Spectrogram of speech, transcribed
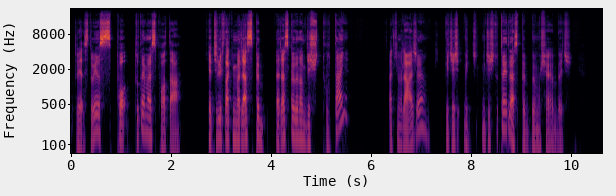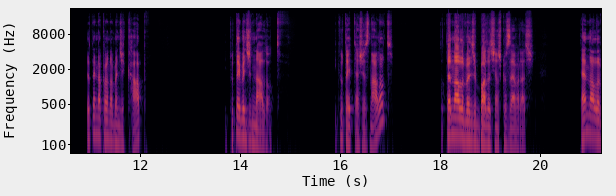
tu jest? Tu jest spot. Tutaj mamy spota. Czyli w takim respy, respy będą gdzieś tutaj? W takim razie? Gdzieś, gdzieś, tutaj respy by musiały być. Tutaj na pewno będzie kap. I tutaj będzie nalot. I tutaj też jest nalot. To ten nalot będzie bardzo ciężko zebrać. Ten nalot,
